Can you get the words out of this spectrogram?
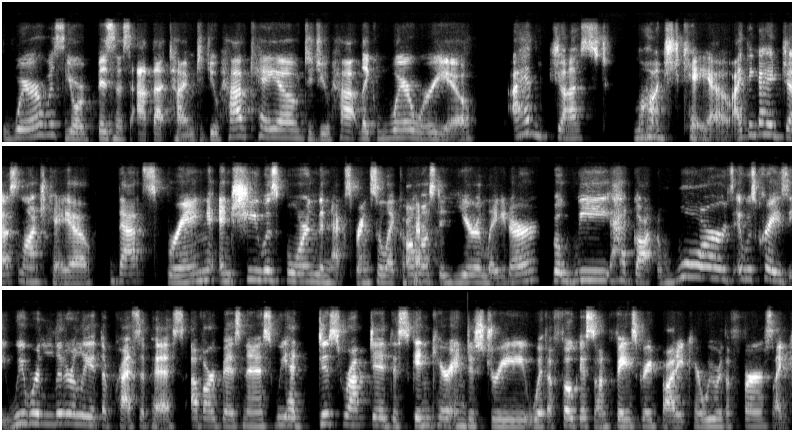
Where was your business at that time? Did you have KO? Did you have like where were you? I had just launched KO. I think I had just launched KO that spring and she was born the next spring. So, like okay. almost a year later. But we had gotten awards. It was crazy. We were literally at the precipice of our business. We had disrupted the skincare industry with a focus on face grade body care. We were the first, like,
